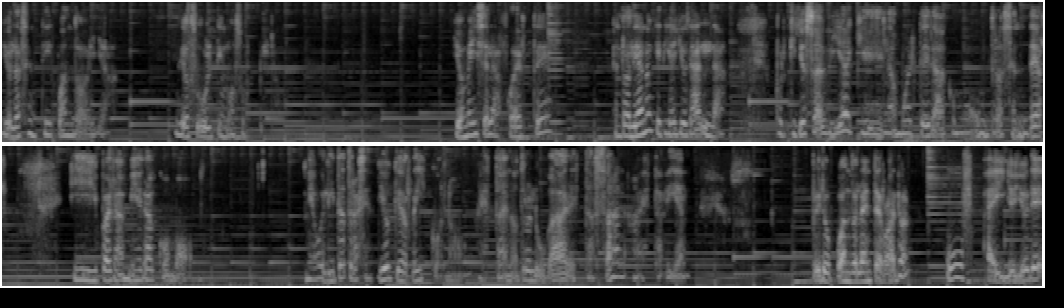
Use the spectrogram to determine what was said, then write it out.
Yo la sentí cuando ella dio su último suspiro. Yo me hice la fuerte. En realidad no quería llorarla, porque yo sabía que la muerte era como un trascender. Y para mí era como, mi abuelita trascendió, qué rico, ¿no? Está en otro lugar, está sana, está bien. Pero cuando la enterraron, uff, ahí yo lloré.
